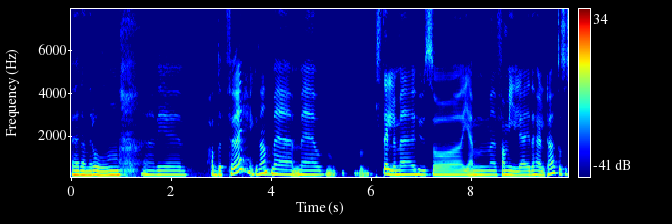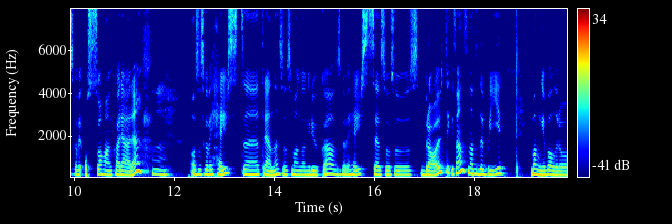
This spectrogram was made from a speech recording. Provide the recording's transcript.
den rollen eh, vi hadde før, ikke sant? Med, med å stelle med hus og hjem, familie i det hele tatt. Og så skal vi også ha en karriere. Og så skal vi helst uh, trene så og så mange ganger i uka, og så skal vi helst se så og så bra ut. ikke sant? Sånn at det blir mange baller å,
